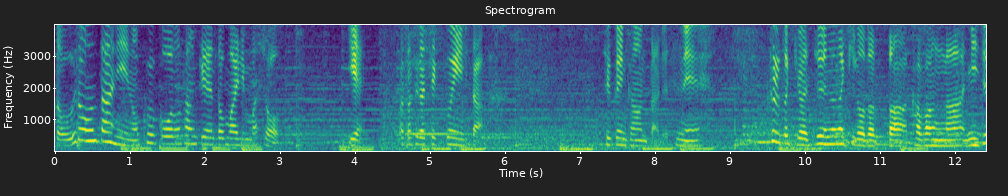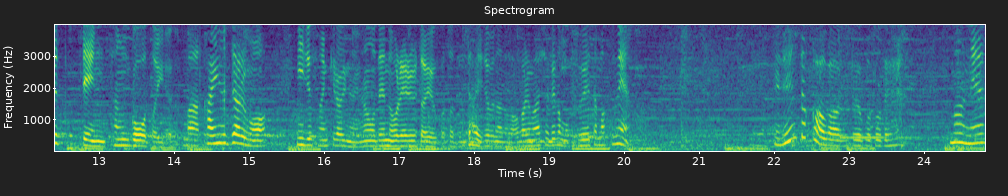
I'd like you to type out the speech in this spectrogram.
と、うどんターニーの空港の探検と参りましょう。いえ、私がチェックインしたチェックインカウンターですね。来るときは17キロだったカバンが20.35という、まあ、飼い主 JAL も23キロ以内なので乗れるということで大丈夫なのが分かりましたけども増えてますね。でレンタカーがあるということでまあね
